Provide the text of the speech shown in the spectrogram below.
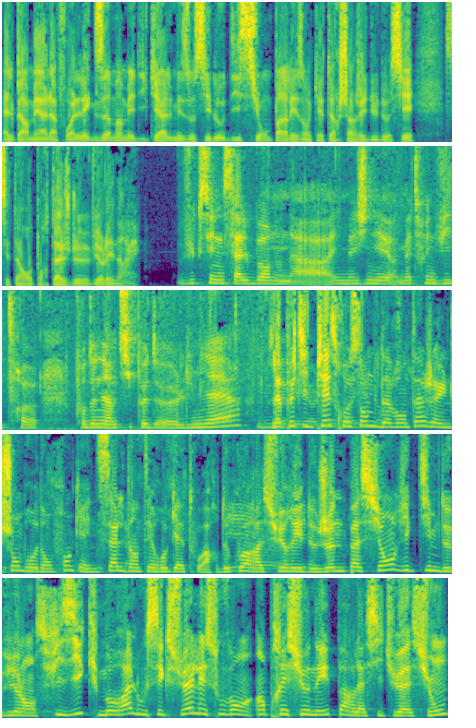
Elle permet à la fois l'examen médical mais aussi l'audition par les enquêteurs chargés du dossier. C'est un reportage de Violaine Ray. Vu que c'est une salle borne, on a imaginé mettre une vitre pour donner un petit peu de lumière. la petite euh, pièce ressemble davantage à une chambre d'enfant qu'à une salle d'interrogatoire. De quoi rassurer de jeunes patients victimes de violences physiques, morales ou sexuelles et souvent impressionnés par la situation.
